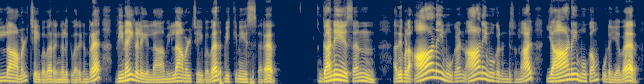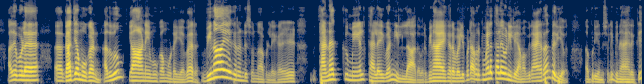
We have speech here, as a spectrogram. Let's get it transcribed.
இல்லாமல் செய்பவர் எங்களுக்கு வருகின்ற வினைகளை எல்லாம் இல்லாமல் செய்பவர் விக்னேஸ்வரர் கணேசன் அதே போல் ஆணைமுகன் ஆணைமுகன் என்று சொன்னால் யானை முகம் உடையவர். அதே போல் கஜமுகன் அதுவும் யானை முகம் உடையவர் விநாயகர் என்று சொன்ன பிள்ளைகள் தனக்கு மேல் தலைவன் இல்லாதவர். விநாயகரை வழிபட அவருக்கு மேலே தலைவன் இல்லையாமா விநாயகர் தான் பெரியவர். அப்படின்னு சொல்லி விநாயகருக்கு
